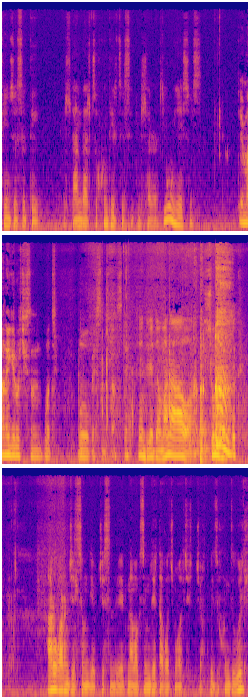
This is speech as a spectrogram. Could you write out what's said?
тийм зүйлсүүдийг дандаа л зөвхөн тэр зүйлсүүдийн талаар юу Есүс. Тэгээ манай гэр бүл ч гэсэн бод бөө байсан л бас тийм. Тэгээд манай аав сүм болдог 10 гаруй жил сүмд явж исэн. Тэгээд намайг сүмдэр дагуулж моголж очиж явахт би зөвхөн зүгээр л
